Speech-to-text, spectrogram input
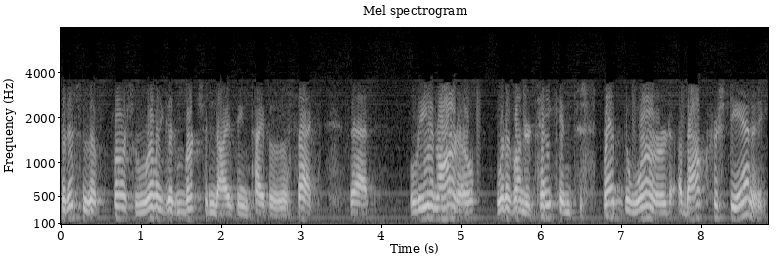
So this was the first really good merchandising type of effect that Leonardo would have undertaken to spread the word about Christianity.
